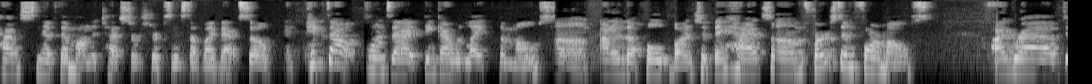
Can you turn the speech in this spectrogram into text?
have sniffed them on the tester strips and stuff like that. So I picked out ones that I think I would like the most um, out of the whole bunch that they had. So um, first and foremost, I grabbed,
